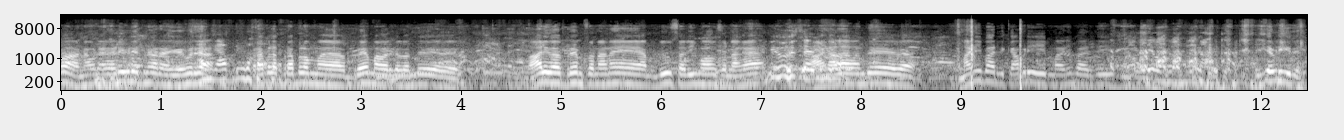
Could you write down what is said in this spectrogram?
வா இவர் தான். பிரபல பிரபலம் பிரேம் அவர்கள் வந்து வாலிபால் பிரேம் சொன்னானே வியூஸ் அதிகமாகும் சொன்னாங்க. அதனால வந்து மணி பாரதி கபடி மணி பாரதி இது எப்படி இருக்குது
